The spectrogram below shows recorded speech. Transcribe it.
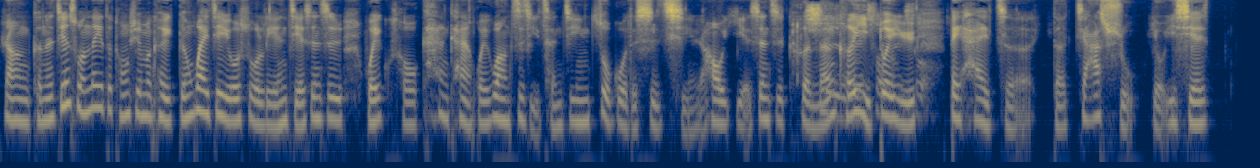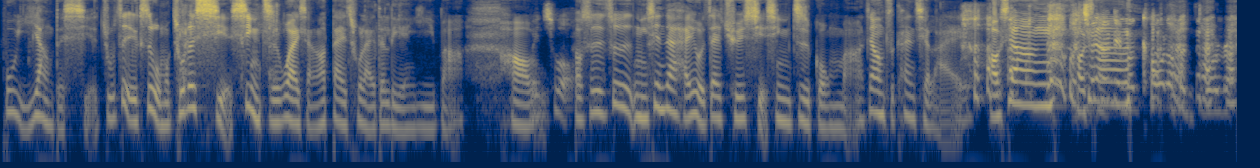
让可能监所内的同学们可以跟外界有所连接，甚至回头看看、回望自己曾经做过的事情，然后也甚至可能可以对于被害者的家属有一些。不一样的协助，这也是我们除了写信之外想要带出来的涟漪吧。好，没错，老师，这你现在还有在缺写信志工吗？这样子看起来 好像好像你们抠了很多人，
